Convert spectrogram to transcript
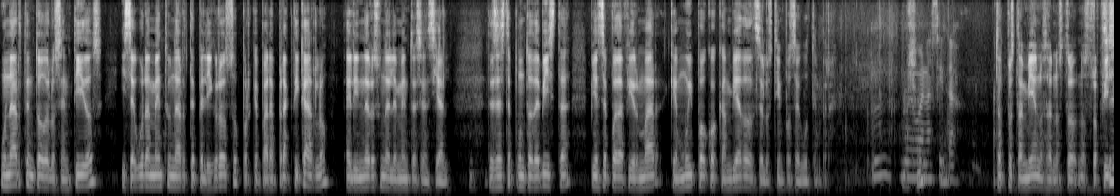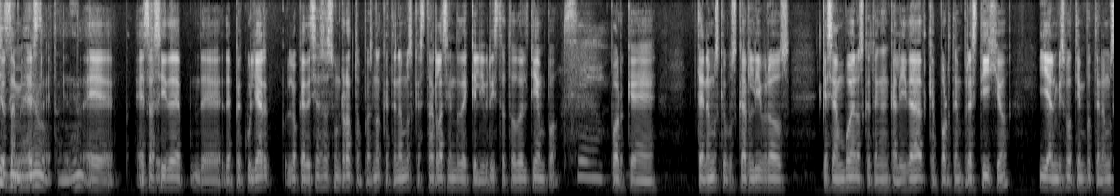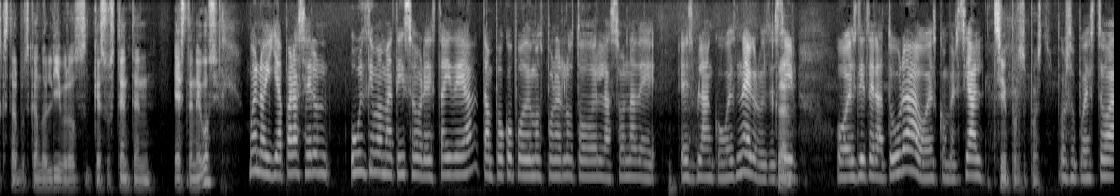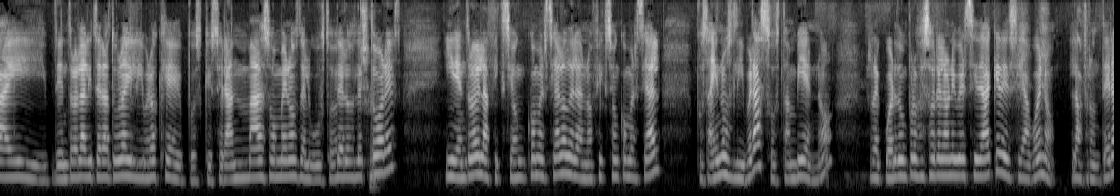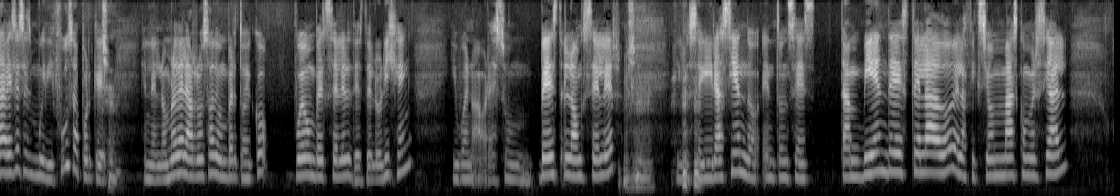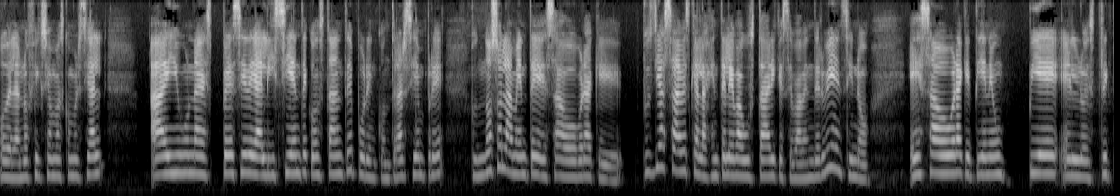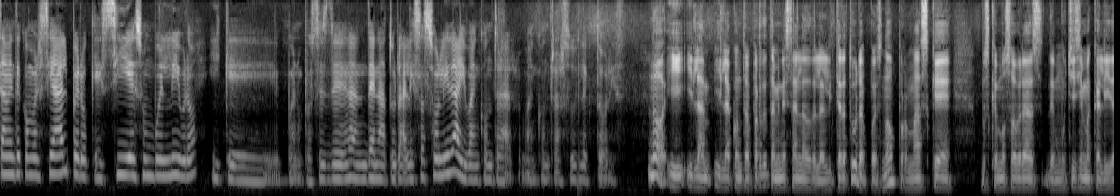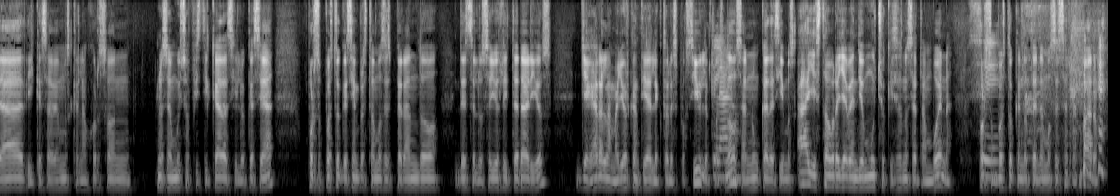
Un arte en todos los sentidos y seguramente un arte peligroso porque para practicarlo el dinero es un elemento esencial. Desde este punto de vista, bien se puede afirmar que muy poco ha cambiado desde los tiempos de Gutenberg. Mm, muy buena cita. Entonces, pues también, o sea, nuestro, nuestro oficio es también, dinero, es, también. eh, es así de, de- de peculiar, lo que decías hace un rato, pues, ¿no? Que tenemos que estarla haciendo de equilibrista todo el tiempo, Sí. porque tenemos que buscar libros que sean buenos, que tengan calidad, que aporten prestigio, y al mismo tiempo tenemos que estar buscando libros que sustenten este negocio. Bueno, y ya para hacer un último matiz sobre esta idea, tampoco podemos ponerlo todo en la zona de es blanco o es negro, es decir, o es literatura o es comercial. Sí, por supuesto. Por supuesto, hay dentro de la literatura hay libros que pues que serán más o menos del gusto de los lectores y dentro de la ficción comercial o de la no ficción comercial, pues hay unos librazos también, ¿no? Recuerdo un profesor en la universidad que decía, bueno, la frontera a veces es muy difusa porque Sí. en el nombre de la rosa de Humberto Eco fue un bestseller desde el origen y bueno, ahora es un best long seller y lo seguirá siendo. Entonces, también de este lado, de la ficción más comercial o de la no ficción más comercial, hay una especie de aliciente constante por encontrar siempre, pues no solamente esa obra que, pues ya sabes que a la gente le va a gustar y que se va a vender bien, sino esa obra que tiene un pie en lo estrictamente comercial, pero que sí es un buen libro y que, bueno, pues es de, de naturaleza sólida y va a encontrar, va a encontrar sus lectores. No, y, la, y la contraparte también está en lado de la literatura, pues, ¿no? Por más que busquemos obras de muchísima calidad y que sabemos que a lo mejor son, no sé, muy sofisticadas y lo que sea, por supuesto que siempre estamos esperando desde los sellos literarios llegar a la mayor cantidad de lectores posible, pues, Claro. ¿no? O sea, nunca decimos, ay, esta obra ya vendió mucho, quizás no sea tan buena. Por supuesto que no tenemos ese reparo.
